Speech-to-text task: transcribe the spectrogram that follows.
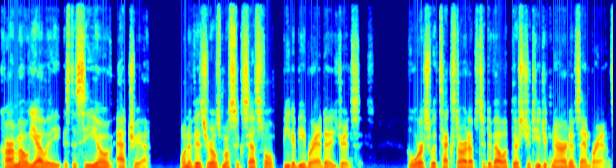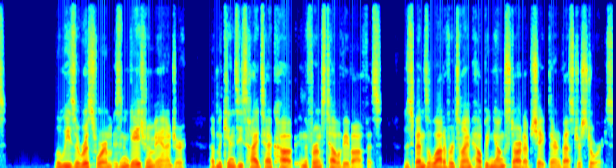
Carmel Yoeli is the CEO of Atreo, one of Israel's most successful B2B brand agencies, who works with tech startups to develop their strategic narratives and brands. Louisa Russwurm is an engagement manager of McKinsey's high tech hub in the firm's Tel Aviv office, who spends a lot of her time helping young startups shape their investor stories.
